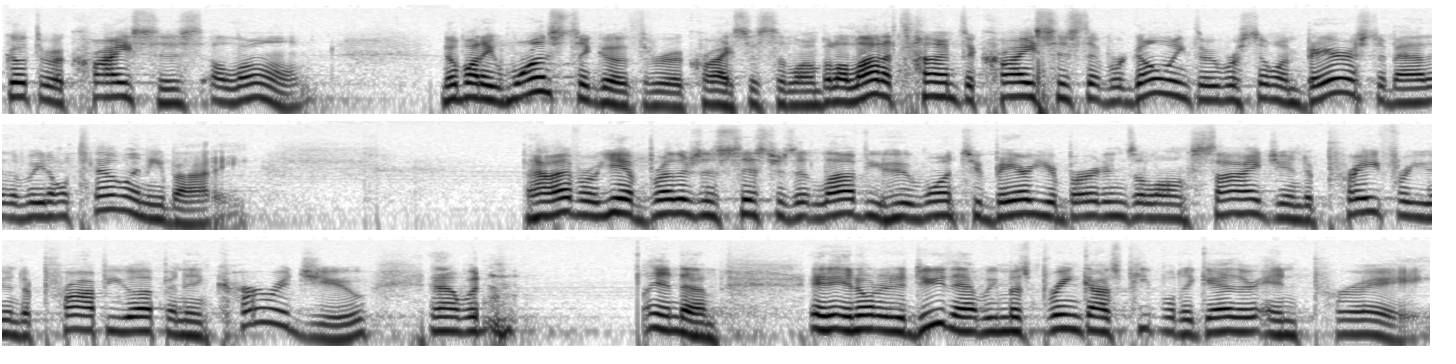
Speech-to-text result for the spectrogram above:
go through a crisis alone. Nobody wants to go through a crisis alone, but a lot of times the crisis that we're going through, we're so embarrassed about it that we don't tell anybody. But however, you have brothers and sisters that love you who want to bear your burdens alongside you and to pray for you and to prop you up and encourage you. And I would, and, um, and in order to do that, we must bring God's people together and pray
